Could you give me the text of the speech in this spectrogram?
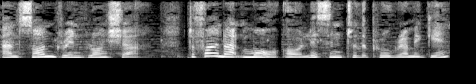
and Sandrine Blanchard. To find out more or listen to the program again,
